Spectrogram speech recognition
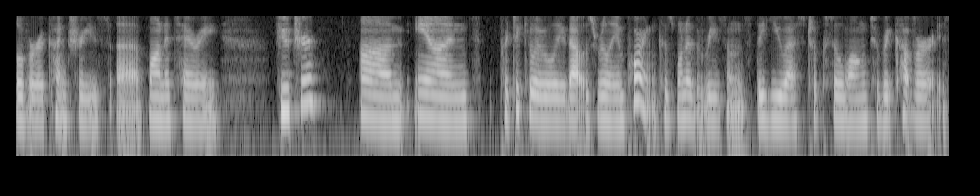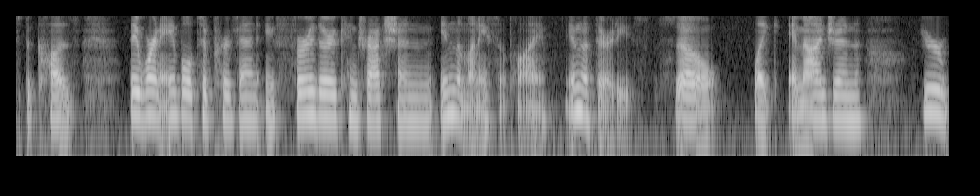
over a country's uh, monetary future. Um, and particularly, that was really important because one of the reasons the US took so long to recover is because they weren't able to prevent a further contraction in the money supply in the 30s. So, like, imagine you're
